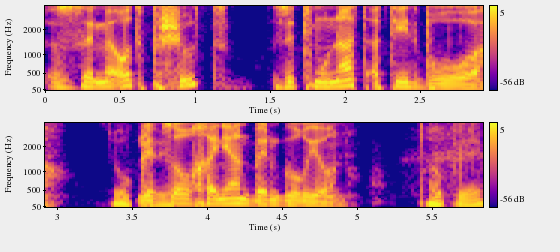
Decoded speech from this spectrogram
זה מאוד פשוט, זה תמונת עתיד ברורה. אוקיי. לצורך העניין בן גוריון. אוקיי.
